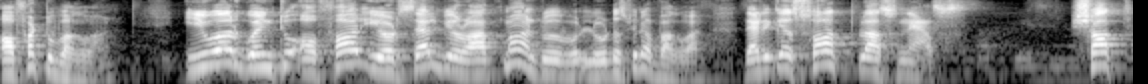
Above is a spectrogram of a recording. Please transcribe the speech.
offer to Bhagavan. You are going to offer yourself, your Atma, unto lotus feet of Bhagavan. That is a Sat plus Nas. Sat,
